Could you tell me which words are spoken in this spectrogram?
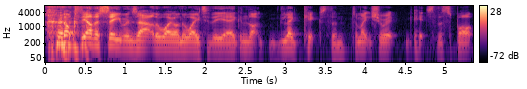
Knocks the other semens out of the way on the way to the egg and like leg kicks them to make sure it hits the spot.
